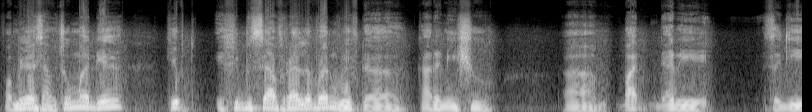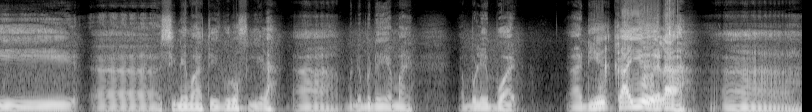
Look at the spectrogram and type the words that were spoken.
Formula sama. Cuma dia keep himself relevant with the current issue. Uh, but dari segi uh, cinematography lah. Uh, benda-benda yang yang boleh buat. Uh, dia kaya lah. Uh,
